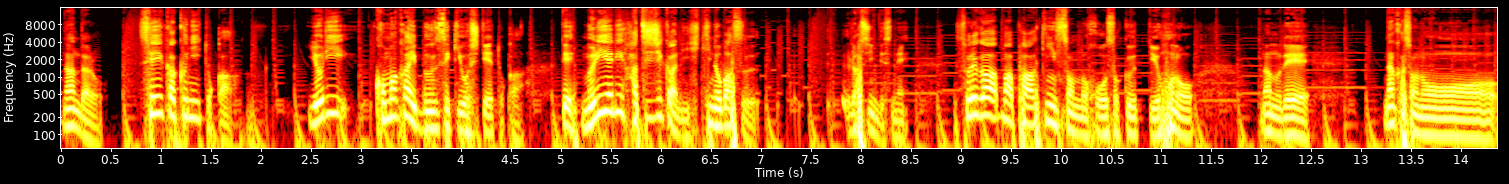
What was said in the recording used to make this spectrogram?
なんだろう正確にとかより細かい分析をしてとかで無理やり8時間に引き延ばすらしいんですね。それがまあパーキンソンの法則っていうものなのでなんかその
